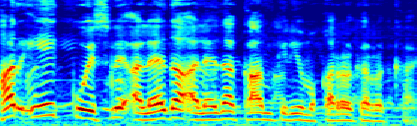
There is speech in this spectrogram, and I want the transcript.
ہر ایک کو اس نے علیحدہ علیحدہ کام کے لیے مقرر کر رکھا ہے۔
